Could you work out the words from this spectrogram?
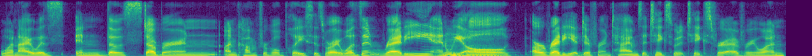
when I was in those stubborn, uncomfortable places where I wasn't ready, and we Mhm. all are ready at different times. It takes what it takes for everyone.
